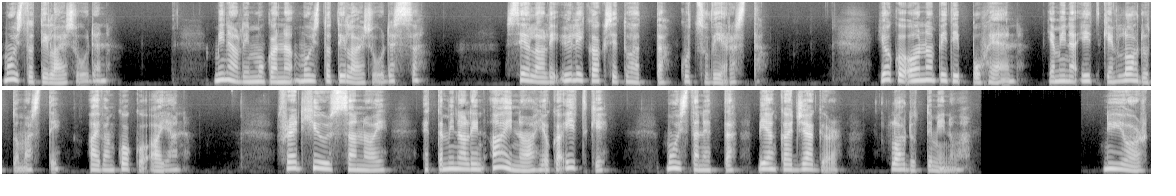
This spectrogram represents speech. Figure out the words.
muistotilaisuuden. Minä olin mukana muistotilaisuudessa. Siellä oli yli 2000 kutsuvierasta. Joko Ono piti puheen ja minä itkin lohduttomasti aivan koko ajan. Fred Hughes sanoi, että minä olin ainoa, joka itki. Muistan, että Bianca Jagger lohdutti minua. New York,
